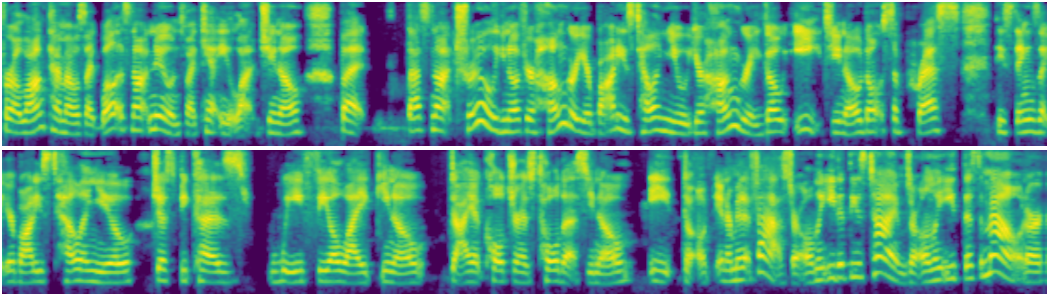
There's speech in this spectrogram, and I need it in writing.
for a long time, I was like, well, it's not noon, so I can't eat lunch, you know, but that's not true. You know, if you're hungry, your body is telling you you're hungry, go eat, you know, don't suppress these things that your body's telling you just because we feel like, you know, diet culture has told us, you know, eat intermittent fast or only eat at these times or only eat this amount or,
